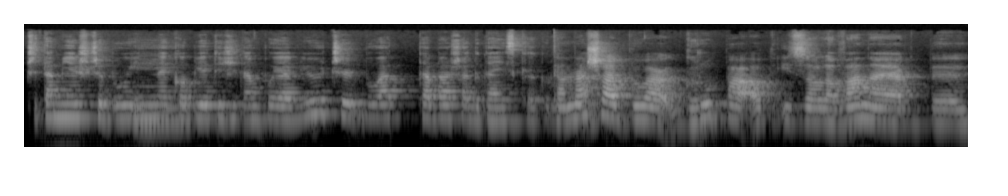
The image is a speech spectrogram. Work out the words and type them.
Czy tam jeszcze były inne kobiety się tam pojawiły, czy była ta wasza gdańska grupa? Ta nasza była grupa odizolowana jakby,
